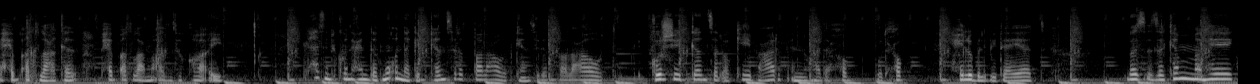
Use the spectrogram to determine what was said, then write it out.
بحب أطلع ك... بحب أطلع مع أصدقائي. لازم يكون عندك مو إنك تكنسل الطلعة وتكنسل الطلعة وت... كل شيء تكنسل. okay بعرف إنه هذا حب والحب حلو بالبدايات. بس إذا كمل هيك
